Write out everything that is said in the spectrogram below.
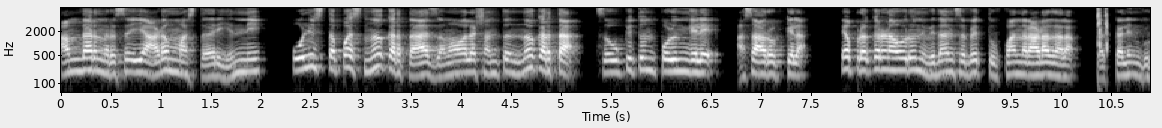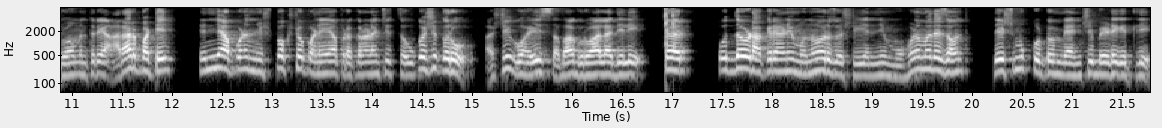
आमदार नरसय्या आडम मास्तर यांनी पोलीस तपास न करता जमावाला शांत न करता चौकीतून पळून गेले असा आरोप केला. या प्रकरणावरून विधानसभेत तुफान राडा झाला. तत्कालीन गृहमंत्री आर आर पाटील यांनी आपण निष्पक्षपणे या प्रकरणाची चौकशी करू अशी ग्वाही सभागृहाला दिली. तर उद्धव ठाकरे आणि मनोहर जोशी यांनी मोहोळमध्ये जाऊन देशमुख कुटुंबियांची भेट घेतली.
